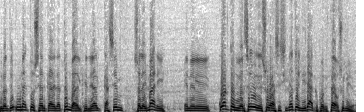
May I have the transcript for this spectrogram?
durante un acto cerca de la tumba del general Qasem Soleimani en el cuarto aniversario de su asesinato en Irak por Estados Unidos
